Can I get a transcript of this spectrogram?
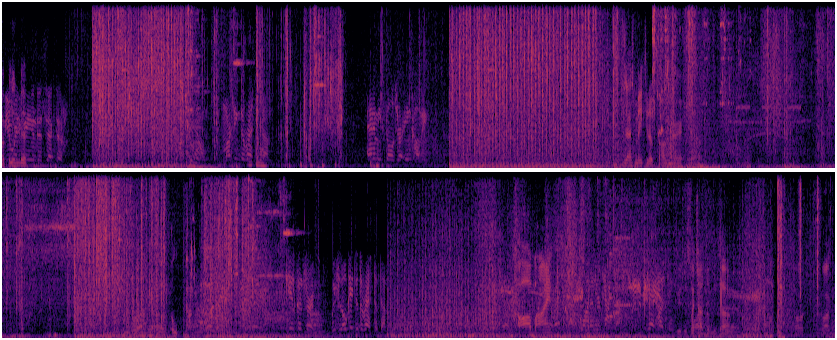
couple in the in this sector. Marking the rest of them. Enemy soldier incoming. His ass make it up to us, right? Yeah. Oh, Kill confirmed. We've located the rest of them. all behind. The rest of the squad on your tack. Get hunting. You just Watch out, walked don't be into dumb. it. Oh, fuck.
